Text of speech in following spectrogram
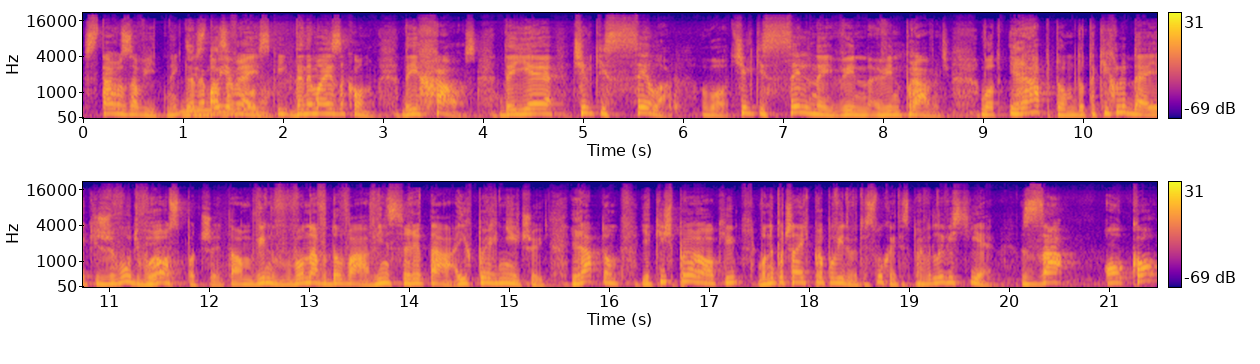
старозавітний, Де тобто до закону. єврейський, де немає закону, де є хаос, де є тільки сила. От, тільки сильний він, він править. От, і раптом до таких людей, які живуть в розпачі, там він вона вдова, він сирота, їх пригнічують. І раптом якісь пророки вони починають проповідувати: слухайте, справедливість є за око.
